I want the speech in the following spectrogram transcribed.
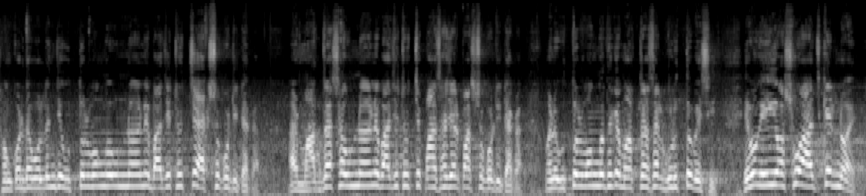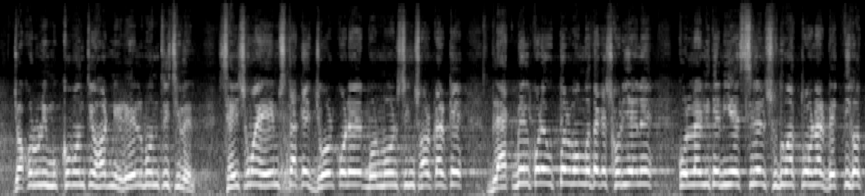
শঙ্করদা বললেন যে, উত্তরবঙ্গ উন্নয়নে বাজেট হচ্ছে একশো কোটি টাকা। আর মাদ্রাসা উন্নয়নে বাজেট হচ্ছে পাঁচ হাজার পাঁচশো কোটি টাকা। মানে উত্তরবঙ্গ থেকে মাদ্রাসার গুরুত্ব বেশি। এবং এই অসু আজকের নয়, যখন উনি মুখ্যমন্ত্রী হননি রেলমন্ত্রী ছিলেন, সেই সময় এইমসটাকে জোর করে মনমোহন সিং সরকারকে ব্ল্যাকমেল করে উত্তরবঙ্গ থেকে সরিয়ে এনে কল্যাণীতে নিয়ে এসেছিলেন শুধুমাত্র ওনার ব্যক্তিগত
